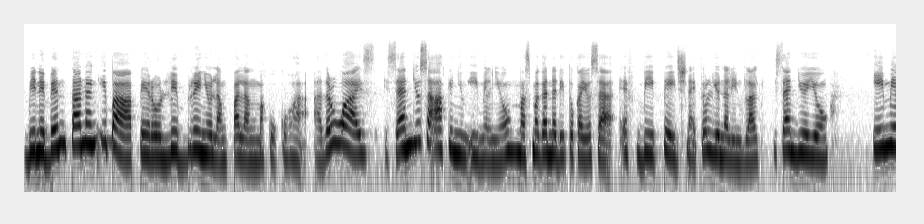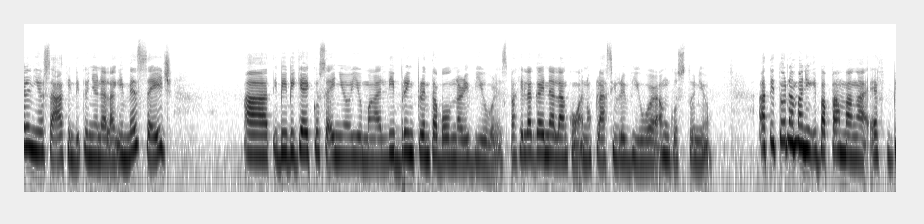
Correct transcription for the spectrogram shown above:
binibenta ng iba pero libre nyo lang palang makukuha. Otherwise, isend nyo sa akin yung email nyo. Mas maganda dito kayo sa FB page na ito, Lunalin Vlog. Isend nyo yung email nyo sa akin. Dito nyo na lang i-message at ibibigay ko sa inyo yung mga libreng printable na reviewers. Pakilagay na lang kung anong klaseng reviewer ang gusto nyo. At ito naman yung iba pang mga FB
